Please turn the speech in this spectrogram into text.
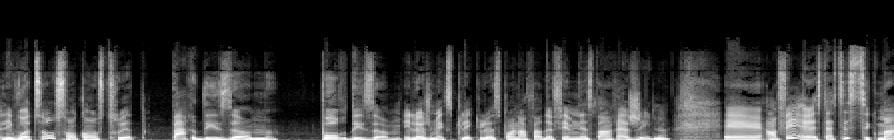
Les voitures sont construites par des hommes pour des hommes. Et là, je m'explique, là, c'est pas une affaire de féministes enragés. Là. Euh, en fait, euh, statistiquement,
